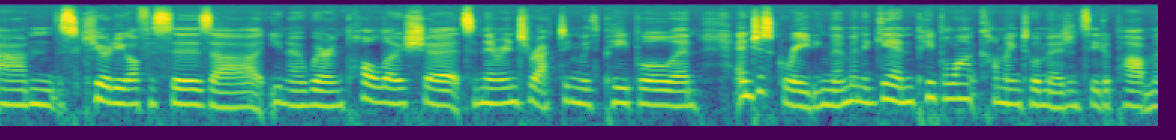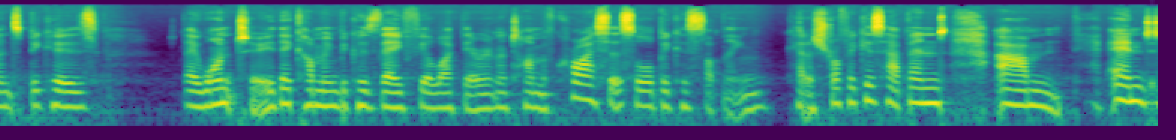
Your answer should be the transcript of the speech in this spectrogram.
um, the security officers are, you know, wearing polo shirts and they're interacting with people and, and just greeting them. And again, people aren't coming to emergency departments because they want to. They're coming because they feel like they're in a time of crisis or because something catastrophic has happened. Um, and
